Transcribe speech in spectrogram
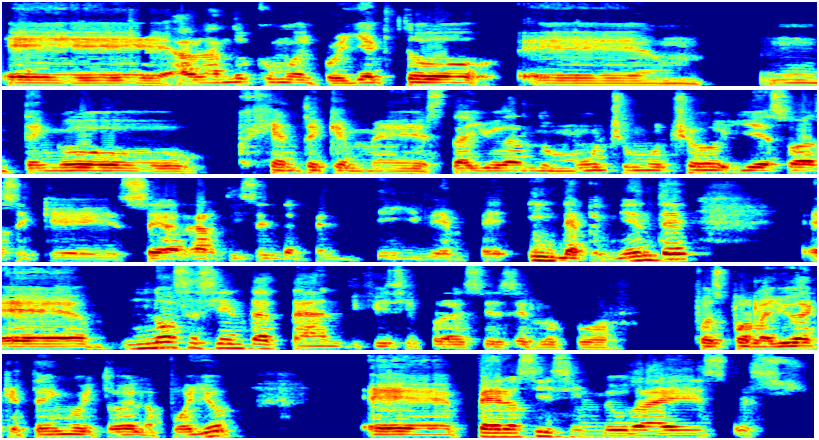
Eh, hablando como del proyecto, eh, mm, tengo gente que me está ayudando mucho, mucho y eso hace que sea artista independiente. Eh, no se sienta tan difícil, por así decirlo, por, pues por la ayuda que tengo y todo el apoyo. pero sí, sin duda es, es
